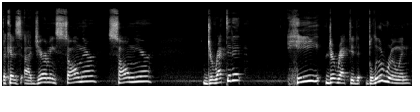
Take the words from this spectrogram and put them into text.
because uh, Jeremy Saulnier, Saulnier directed it. He directed Blue Ruin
